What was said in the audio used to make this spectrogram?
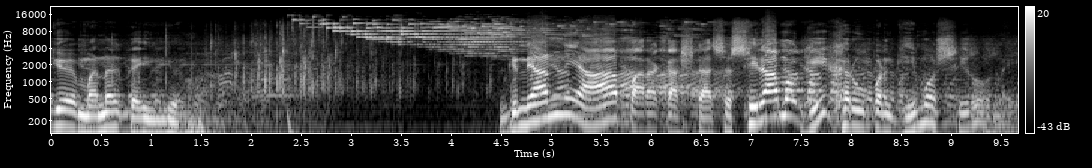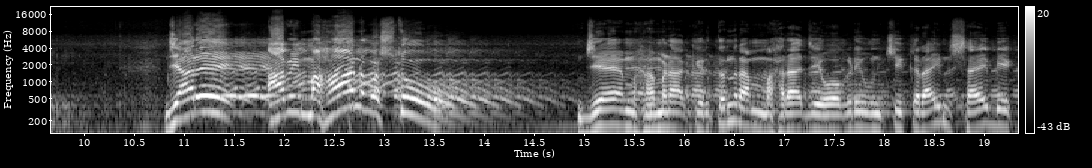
ગયો મને કહી ગયો. જ્ઞાનની આ પારાકાષ્ઠા છે. શીરામાં ઘી ખરું, પણ ઘીમાં શીરો નહીં. જ્યારે આવી મહાન વસ્તુ જેમ હમણાં કીર્તનરામ મહારાજે ઓગળી ઊંચી કરાવીને સાહેબ એક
